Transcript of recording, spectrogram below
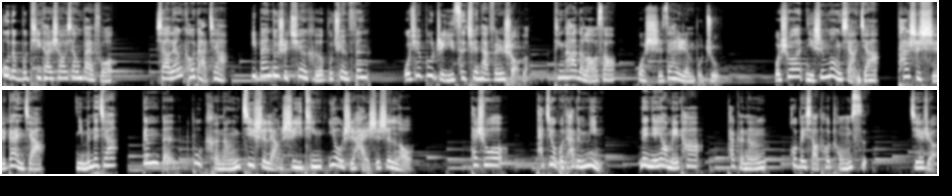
不得不替他烧香拜佛。小两口打架，一般都是劝和不劝分，我却不止一次劝他分手了。听他的牢骚，我实在忍不住。我说你是梦想家，他是实干家，你们的家根本不可能既是两室一厅又是海市蜃楼。他说他救过他的命，那年要没他，他可能会被小偷捅死。接着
